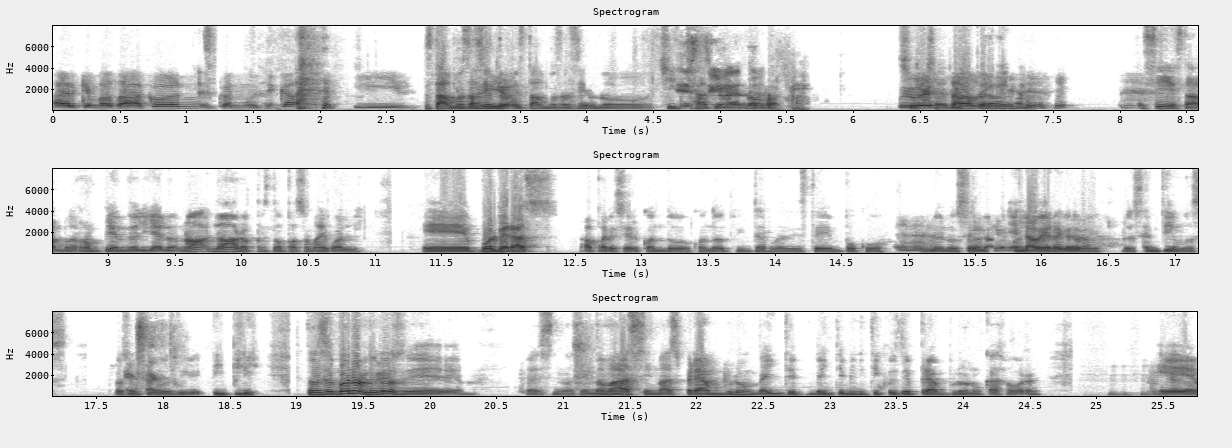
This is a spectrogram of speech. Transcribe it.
a ver qué pasaba con, con música y Estábamos y haciendo, valió. estábamos haciendo Chit-chat. No, pero vengan. Sí, estábamos rompiendo el hielo. No, no, no, pues no pasó nada igual. Eh, volverás a aparecer cuando, cuando tu internet esté un poco En el menos en la, en la verga. güey. Lo sentimos, lo Exacto. sentimos deeply. Entonces, bueno, amigos, eh, pues no siendo más, sin más preámbulo, 20, 20 minuticos de preámbulo nunca sobran. Eh,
